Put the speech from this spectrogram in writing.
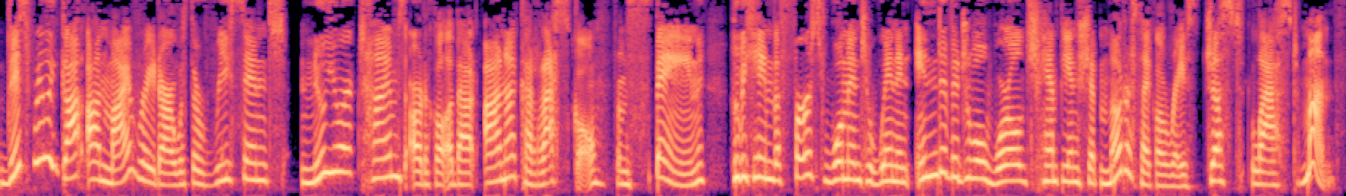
this really got on my radar with the recent New York Times article about Ana Carrasco from Spain, who became the first woman to win an individual world championship motorcycle race just last month.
